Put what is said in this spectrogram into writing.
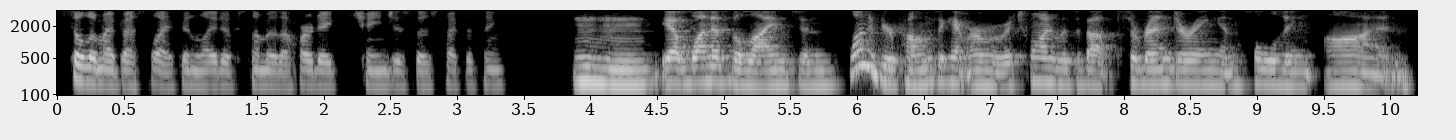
still live my best life in light of some of the heartache changes, those type of things. Mm-hmm. Yeah, one of the lines in one of your poems, I can't remember which one, was about surrendering and holding on.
